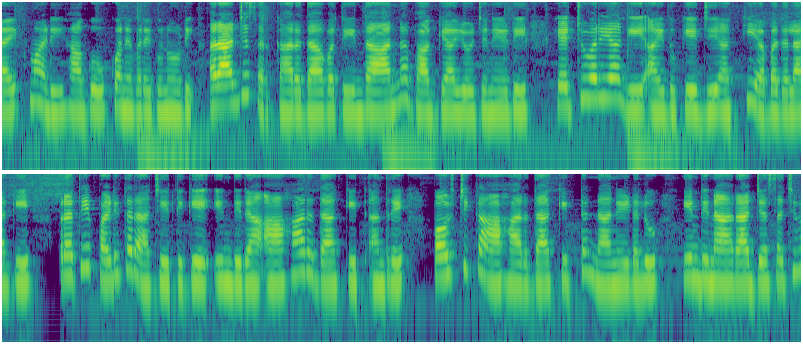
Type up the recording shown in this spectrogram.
ಲೈಕ್ ಮಾಡಿ ಹಾಗೂ ಕೊನೆವರೆಗೂ ನೋಡಿ. ರಾಜ್ಯ ಸರ್ಕಾರದ ವತಿಯಿಂದ ಅನ್ನಭಾಗ್ಯ ಯೋಜನೆಯಡಿ ಹೆಚ್ಚುವರಿಯಾಗಿ ಐದು ಕೆಜಿ ಅಕ್ಕಿಯ ಬದಲಾಗಿ ಪ್ರತಿ ಪಡಿತರ ಚೀಟಿಗೆ ಇಂದಿನ ಆಹಾರದ ಕಿಟ್ ಅಂದರೆ ಪೌಷ್ಟಿಕ ಆಹಾರದ ಕಿಟ್ಟನ್ನು ನೀಡಲು ಇಂದಿನ ರಾಜ್ಯ ಸಚಿವ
